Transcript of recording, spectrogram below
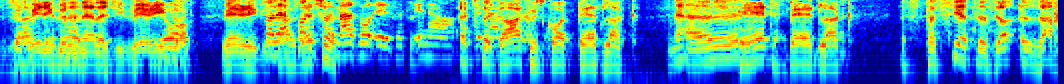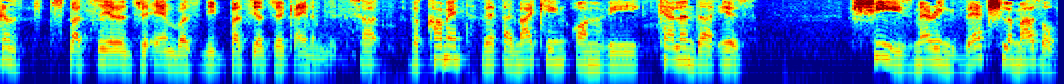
It's So a very good it. analogy. Very good. Very good. So good. that's what that's a it. shlemazel is. It's in our. It's in the our guy who's got bad luck. No, Bad, bad luck. es passiert, Sachen passieren zu ihm, was nicht passiert zu keinem nicht. So the comment that they're making on the calendar is, she's marrying that schlemazel.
